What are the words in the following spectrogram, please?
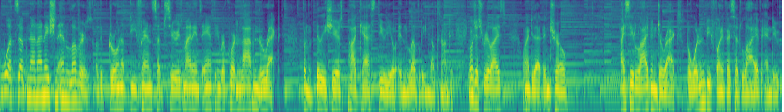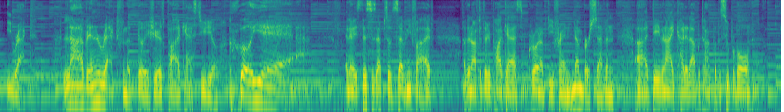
What's up, Nana Nation and lovers of the Grown Up D Friends sub-series? My name's Anthony, recording live and direct from the Billy Shears podcast studio in lovely Milton, Ontario. You know, I just realized when I do that intro, I say live and direct, but wouldn't it be funny if I said live and erect? Live and erect from the Billy Shears podcast studio. Oh yeah! Anyways, this is episode 75 of the Not After 30 podcast, Growing Up D Fran number seven. Uh, Dave and I cut it up. We talked about the Super Bowl.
